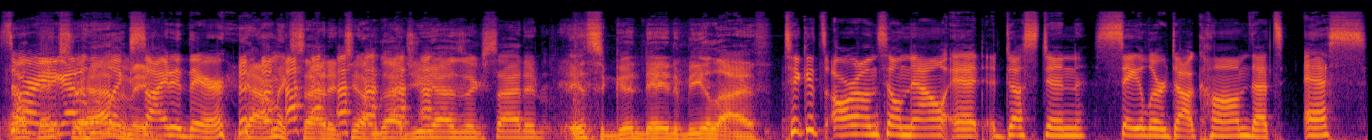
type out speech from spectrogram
Sorry, I got a little having me. excited there. Yeah, I'm excited too. I'm glad you guys are excited. It's a good day to be alive. Tickets are on sale now at dustinsaylor.com. That's S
